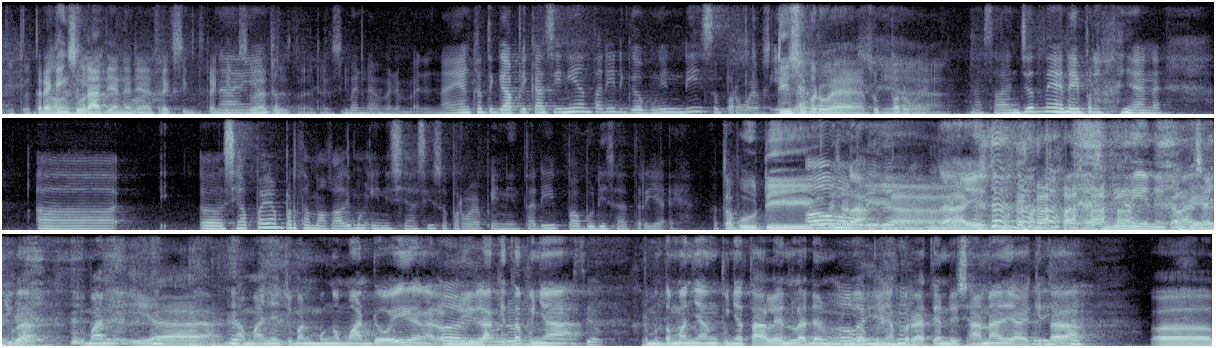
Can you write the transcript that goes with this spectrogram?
gitu. tracking surat ya dan ya tracking, tracking Nah, surat yang itu situ. Benar, benar, benar. Nah, yang ketiga aplikasi ini yang tadi digabungin di Superweb di ini. superweb superweb Nah, selanjutnya nih pertanyaannya. Eh, eh, siapa yang pertama kali menginisiasi Superweb ini? Tadi Pak Budi Satria ya? Kak Budi, Oh, Budi enggak. Satria. Enggak, ya teman-teman bukan saya sendiri nih karena saya juga cuman ya namanya cuman mengemandoi kan. Alhamdulillah kita punya teman-teman yang punya talent lah dan juga punya perhatian di sana ya kita eh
